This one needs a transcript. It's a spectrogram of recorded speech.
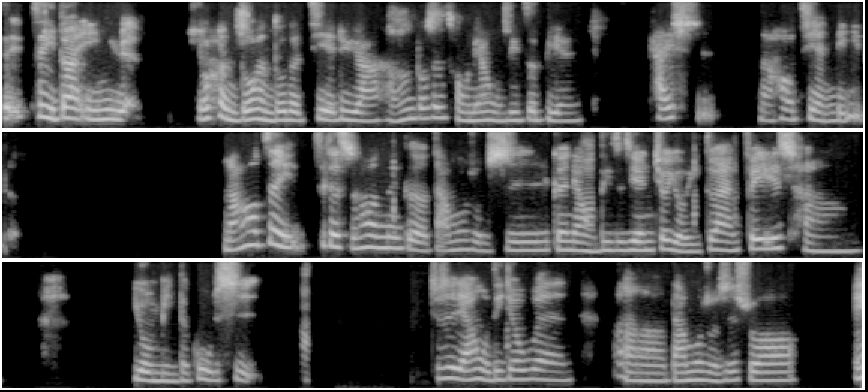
这这一段姻缘，有很多很多的戒律啊，好像都是从梁武帝这边开始，然后建立的。然后这这个时候，那个达摩祖师跟梁武帝之间就有一段非常有名的故事，就是梁武帝就问。呃，达摩祖师说：“哎，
